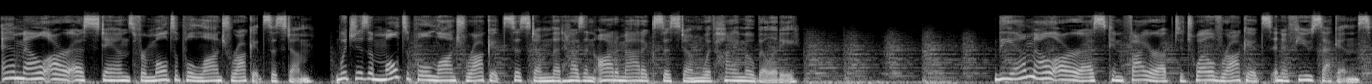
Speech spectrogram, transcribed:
MLRS stands for Multiple Launch Rocket System, which is a multiple launch rocket system that has an automatic system with high mobility. The MLRS can fire up to 12 rockets in a few seconds.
